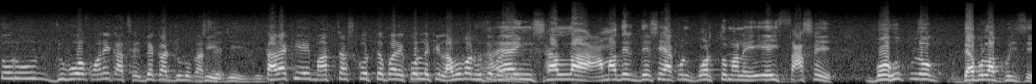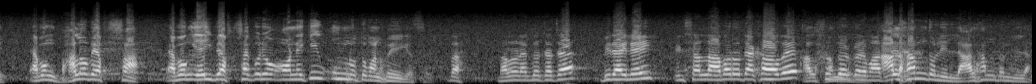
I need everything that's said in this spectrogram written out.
তরুণ যুবক অনেক আছে বেকার যুবক আছে। তারা কি এই মাছ চাষ করতে পারে করলে কি লাভবান হতে হ্যাঁ পারে ইনশাল্লাহ আমাদের দেশে এখন বর্তমানে এই চাষে বহুত লোক ডেভেলপ হয়েছে এবং ভালো ব্যবসা এবং এই ব্যবসা করে অনেকেই উন্নতমান হয়ে গেছে। বাহ। ভালো লাগল চাচা। বিদায় নেই। ইনশাল্লাহ আবারও দেখা হবে। সুন্দর করে আলহামদুলিল্লাহ আলহামদুলিল্লাহ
